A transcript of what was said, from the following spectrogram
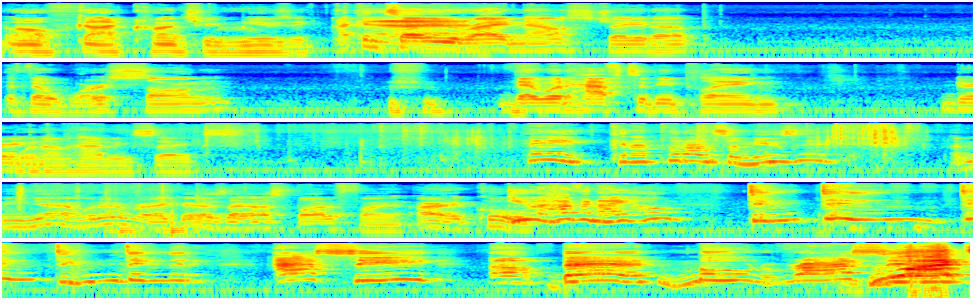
Oh God, country music. I can tell Ah. you right now, straight up. the worst song that would have to be playing During when I'm having sex. Hey, can I put on some music? I mean, yeah, whatever. I guess I got Spotify. All right, cool. Do you have an iPhone? Ding ding ding ding ding ding? I see a bad moon rising. What?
